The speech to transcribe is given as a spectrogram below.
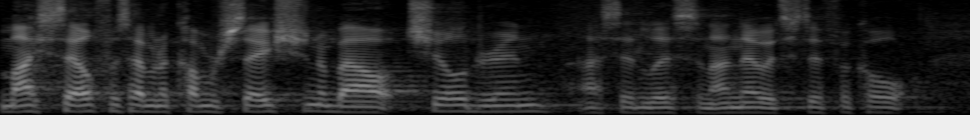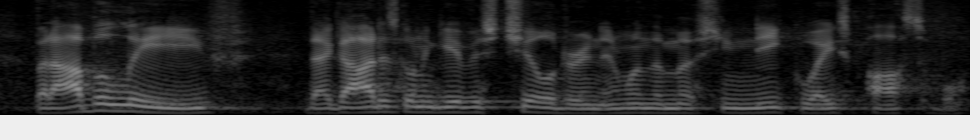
myself was having a conversation about children, I said, Listen, I know it's difficult, but I believe that God is going to give us children in one of the most unique ways possible.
